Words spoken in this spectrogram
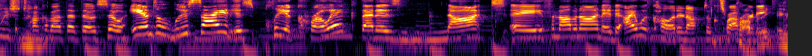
We should talk about that though. So Andalusite is pleochroic. That is not a phenomenon. It, I would call it an optical property. property, exactly.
